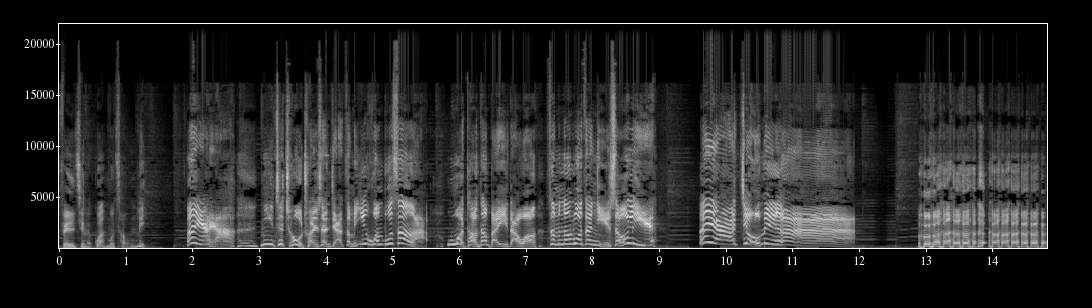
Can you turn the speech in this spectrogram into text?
飞进了灌木丛里。哎呀呀，你这臭穿山甲怎么阴魂不散啊？我堂堂白蚁大王怎么能落在你手里？哎呀！救命啊！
